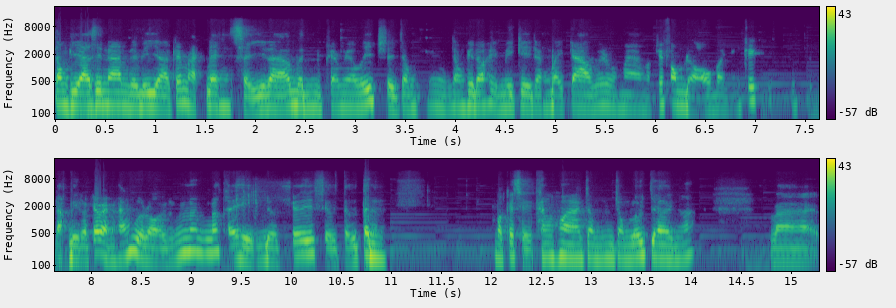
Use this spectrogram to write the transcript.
trong khi Arsenal thì bây giờ cái mặt đang xị ra ở bên Premier League thì trong trong khi đó thì Mickey đang bay cao với Roma và cái phong độ và những cái đặc biệt là cái bàn thắng vừa rồi nó nó thể hiện được cái sự tự tin và cái sự thăng hoa trong trong lối chơi nữa. Và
